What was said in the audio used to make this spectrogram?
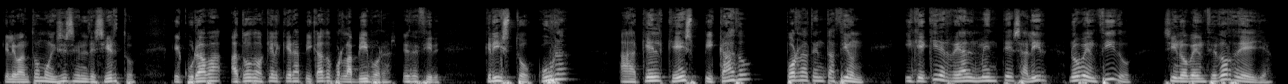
que levantó Moisés en el desierto, que curaba a todo aquel que era picado por las víboras. Es decir, Cristo cura a aquel que es picado por la tentación y que quiere realmente salir no vencido, sino vencedor de ella.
